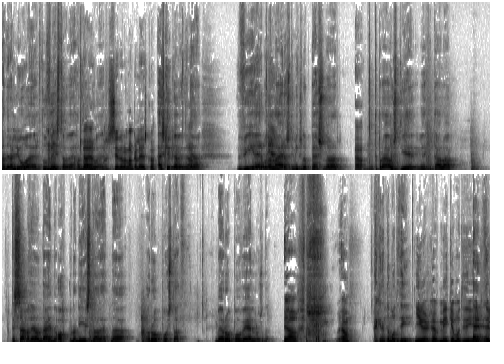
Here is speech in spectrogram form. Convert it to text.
hann er að ljúga þér þú veist alveg að hann er að ljúga já, þér það sko. Við, við erum búin að læra svolítið mikið svona personal Já. Þetta er bara, ást, ég við ekki tala þetta er sama þegar án daginn opna nýju stað hérna, robóstað með robóvel og svona. Já, já, ekki þetta á móti því? Ég hef mikið á móti því. En þetta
